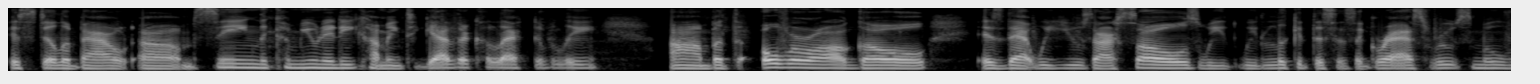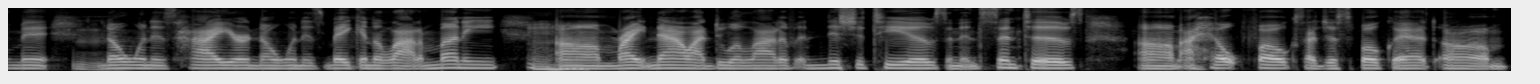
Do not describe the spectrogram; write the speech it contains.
It's still about um, seeing the community coming together collectively. Um, but the overall goal is that we use our souls. We we look at this as a grassroots movement. Mhm. No one is higher. No one is making a lot of money. Mhm. Um, right now, I do a lot of initiatives and incentives. Um, I help folks. I just spoke at um,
